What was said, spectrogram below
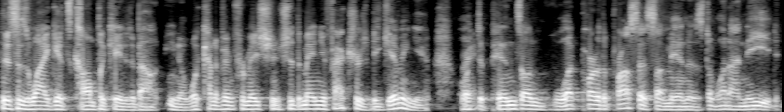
this is why it gets complicated about, you know, what kind of information should the manufacturers be giving you? Well, right. it depends on what part of the process I'm in as to what I need.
